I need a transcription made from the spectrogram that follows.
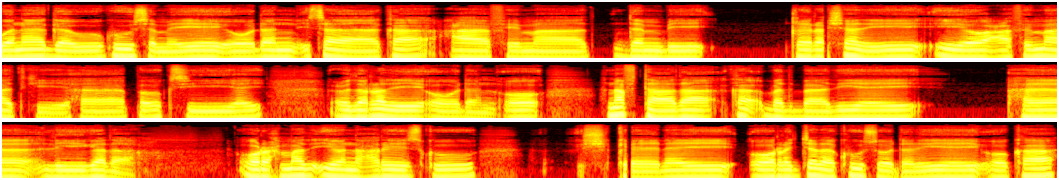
wanaagga uu ku sameeyey oo dhan isaga ka caafimaad dembi qirashadii iyo caafimaadkii ha bogsiiyey cuduradii oo dhan oo naftaada ka badbaadiyey haliigada oo raxmad iyo naxariis ku keenay oo rajada ku soo dhaliyey oo ka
